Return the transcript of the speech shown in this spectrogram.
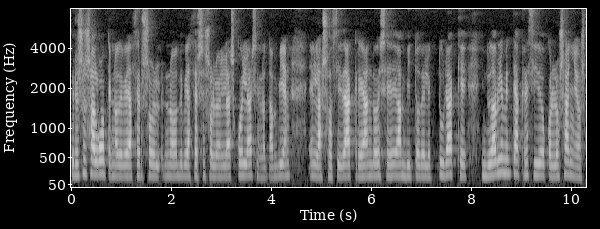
pero eso es algo que no debe, hacer no debe hacerse solo en la escuela, sino también en la sociedad, creando ese ámbito de lectura que indudablemente ha crecido con los años,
